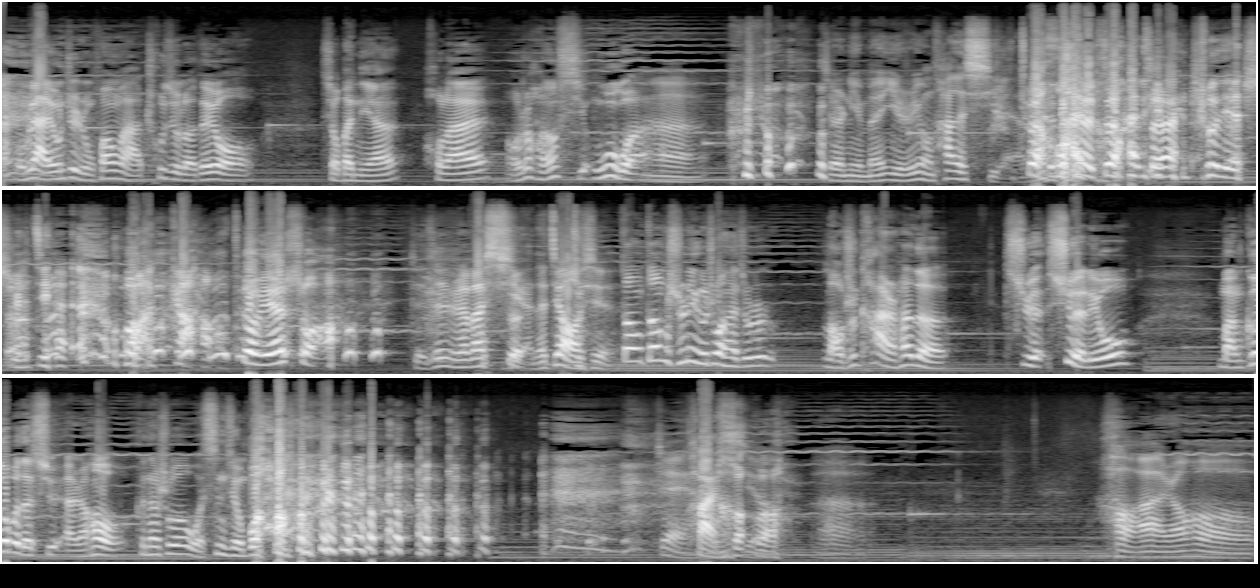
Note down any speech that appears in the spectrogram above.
我们俩用这种方法出去了得有小半年。后来老师好像醒悟过来，嗯，就是你们一直用他的血对来换换你们出去的时间，我靠，特别爽。这真是他妈血的教训。当当时那个状态就是，老是看着他的血血流满胳膊的血，然后跟他说我心情不好，这太狠了。嗯，好啊，然后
